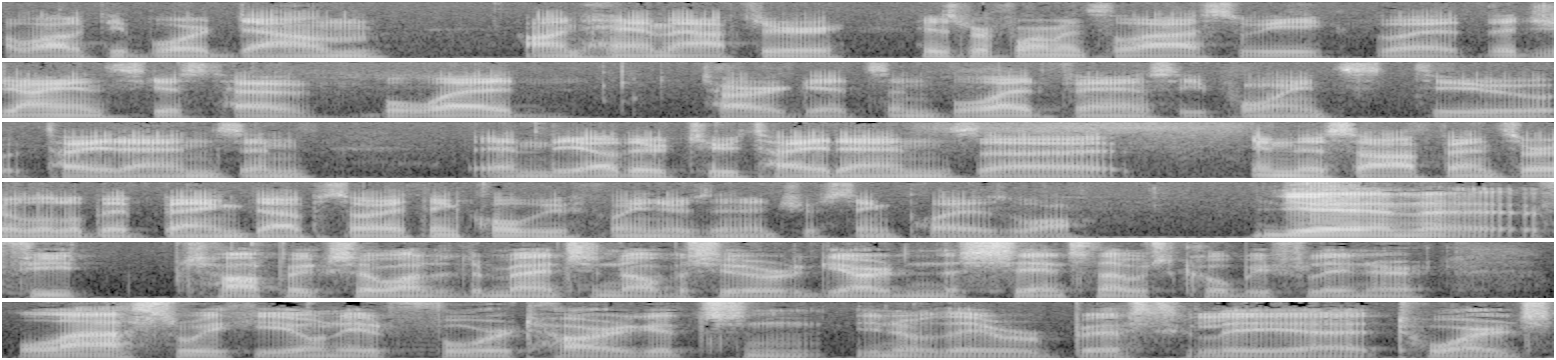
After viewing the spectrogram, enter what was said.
a lot of people are down on him after his performance last week, but the Giants just have bled targets and bled fantasy points to tight ends, and and the other two tight ends uh, in this offense are a little bit banged up. So I think Colby Fleener is an interesting play as well. Yeah, and a few topics I wanted to mention, obviously regarding the Saints. That was Coby Fleener last week. He only had four targets, and you know they were basically uh, towards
